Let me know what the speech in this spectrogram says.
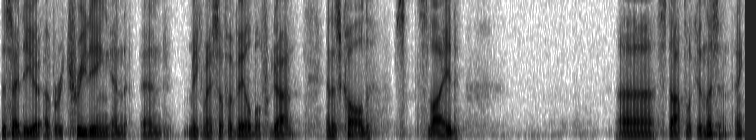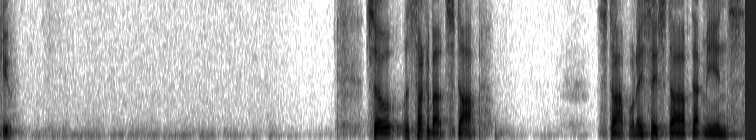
this idea of retreating and and making myself available for God, and it's called slide. Uh, stop, look, and listen. Thank you. So let's talk about stop. Stop. When I say stop, that means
